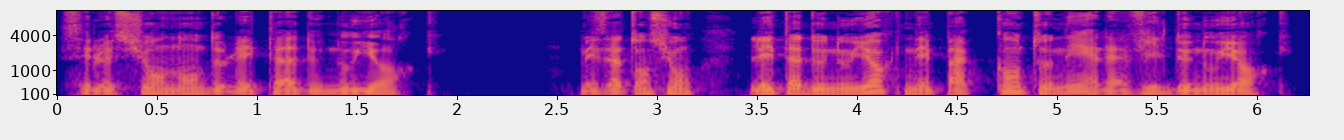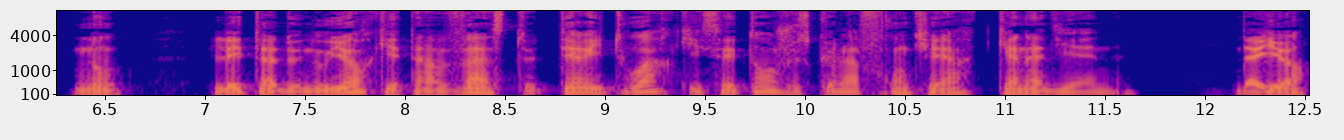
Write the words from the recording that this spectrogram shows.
c'est le surnom de l'État de New York. Mais attention, l'État de New York n'est pas cantonné à la ville de New York. Non, L'État de New York est un vaste territoire qui s'étend jusque la frontière canadienne. D'ailleurs,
